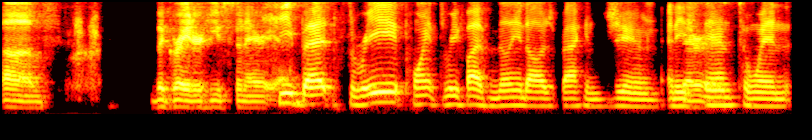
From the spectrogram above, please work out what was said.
of the greater Houston area. He bet three point three five million dollars back in June, and he There stands is. to win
